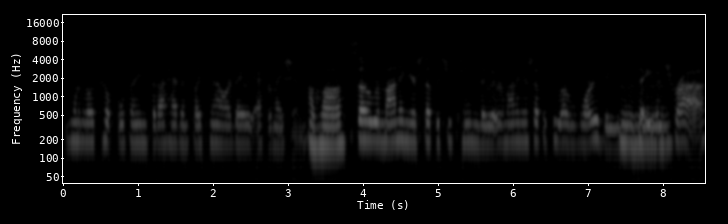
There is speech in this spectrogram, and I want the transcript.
one of the most helpful things that I have in place now are daily affirmations. Uh huh. So reminding yourself that you can do it, reminding yourself that you are worthy to even Mhm. try.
